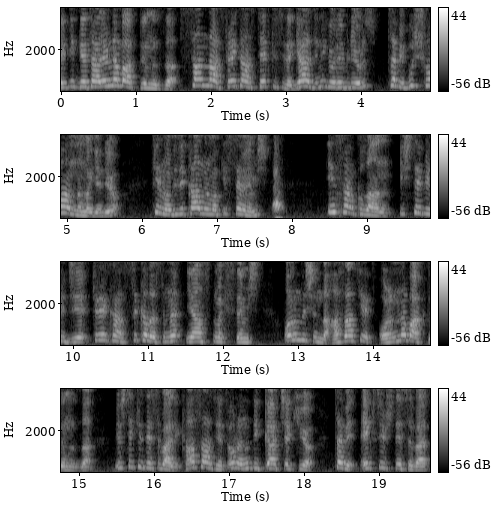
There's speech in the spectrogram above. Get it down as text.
Teknik detaylarına baktığımızda standart frekans tepkisiyle geldiğini görebiliyoruz. Tabi bu şu anlama geliyor. Firma bizi kandırmak istememiş. İnsan kulağının işitebileceği frekans skalasını yansıtmak istemiş. Onun dışında hassasiyet oranına baktığımızda 108 desibellik hassasiyet oranı dikkat çekiyor. Tabi eksi 3 desibel,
